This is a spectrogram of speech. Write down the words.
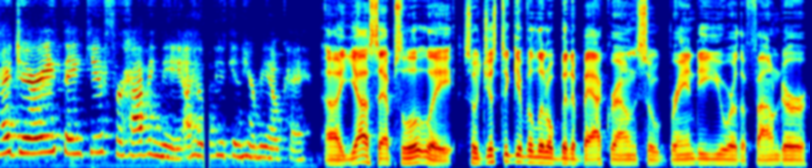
Hi, Jerry. Thank you for having me. I hope you can hear me okay. Uh, yes, absolutely. So, just to give a little bit of background so, Brandy, you are the founder,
